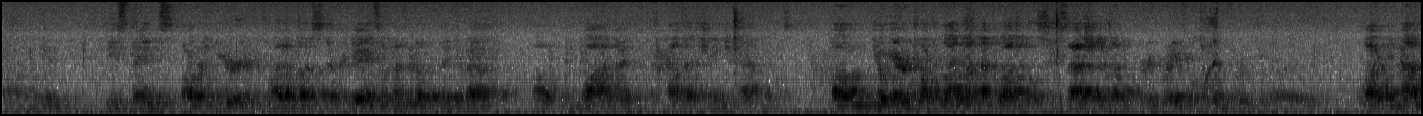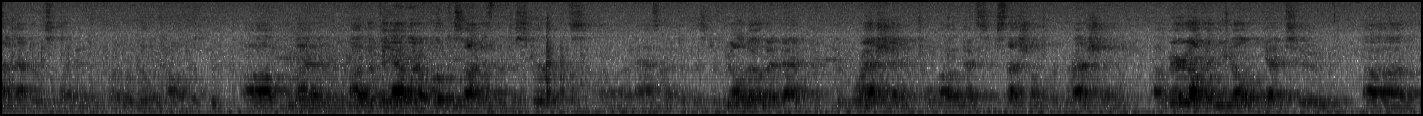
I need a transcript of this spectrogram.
Um, and these things are here in front of us every day, and sometimes we don't think about uh, why, how that change happens. Um, you know, Eric talked a lot about ecological succession, and I'm very grateful to him for uh, allowing me not to have to explain it in front of a real ecologist. Um, uh, the thing I want to focus on is the disturbance uh, aspect of this, because we all know that that progression of that successional progression, uh, very often you don't get to uh,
